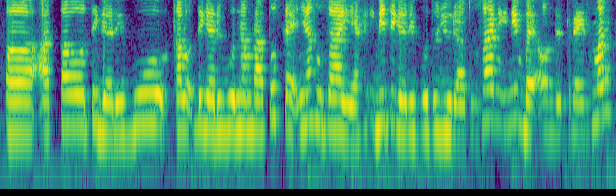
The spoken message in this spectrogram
Eh, atau 3.000 kalau 3.600 kayaknya susah ya. Ini 3.700an ini buy on retracement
